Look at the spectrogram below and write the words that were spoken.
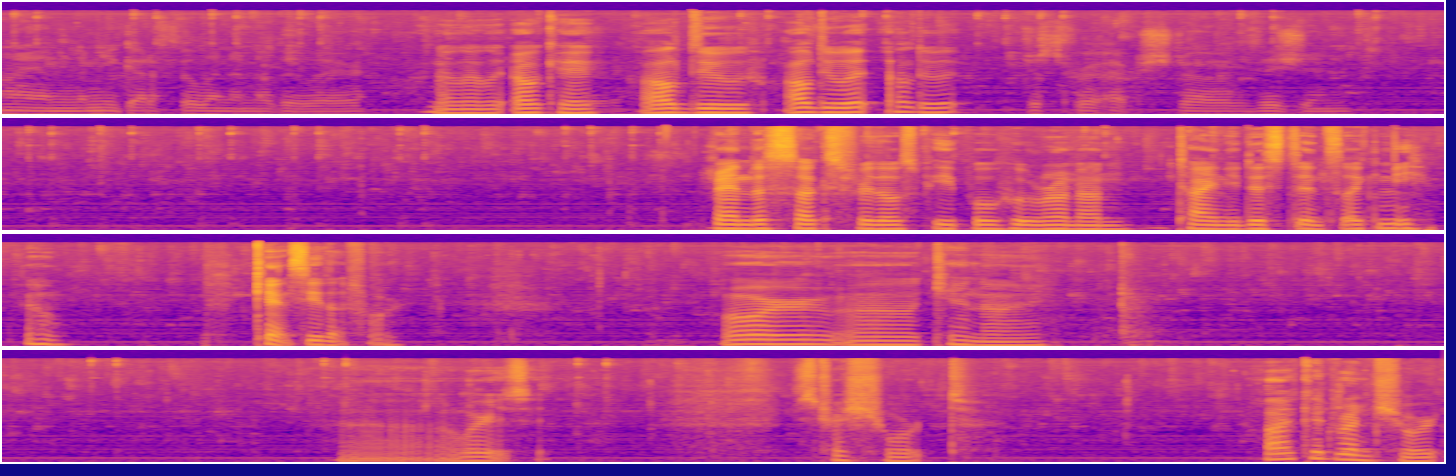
And then you gotta fill in another Another okay. I'll do I'll do it. I'll do it. just for extra vision. Man, this sucks for those people who run on tiny distance like me. Oh. Can't see that far. Or uh can I? Uh where is it? Let's try short. I could run short.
